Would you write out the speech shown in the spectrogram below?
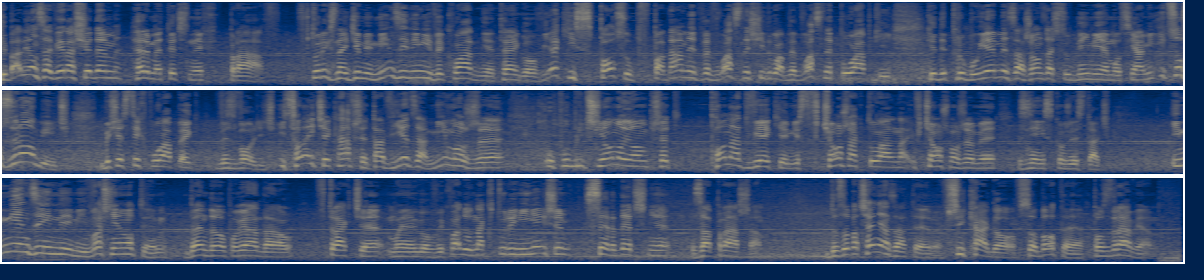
Kybalion zawiera siedem hermetycznych praw, w których znajdziemy m.in. wykładnię tego, w jaki sposób wpadamy we własne sidła, we własne pułapki, kiedy próbujemy zarządzać trudnymi emocjami i co zrobić, by się z tych pułapek wyzwolić. I co najciekawsze, ta wiedza, mimo że upubliczniono ją przed ponad wiekiem, jest wciąż aktualna i wciąż możemy z niej skorzystać. I między innymi właśnie o tym będę opowiadał w trakcie mojego wykładu, na który niniejszym serdecznie zapraszam. Do zobaczenia zatem w Chicago w sobotę. Pozdrawiam.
